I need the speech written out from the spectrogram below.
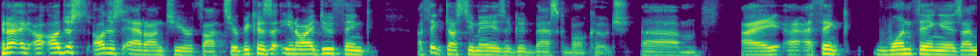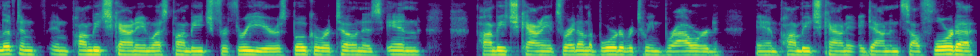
Can I? I'll just I'll just add on to your thoughts here because you know I do think I think Dusty May is a good basketball coach. Um, I I think one thing is I lived in in Palm Beach County in West Palm Beach for three years. Boca Raton is in Palm Beach County. It's right on the border between Broward and Palm Beach County down in South Florida.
